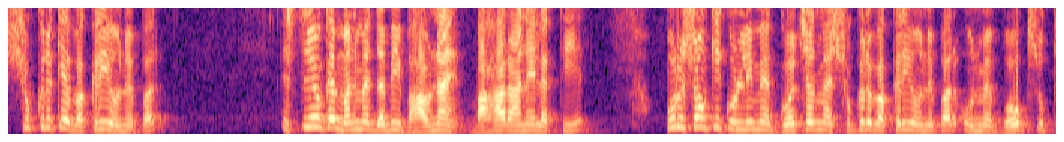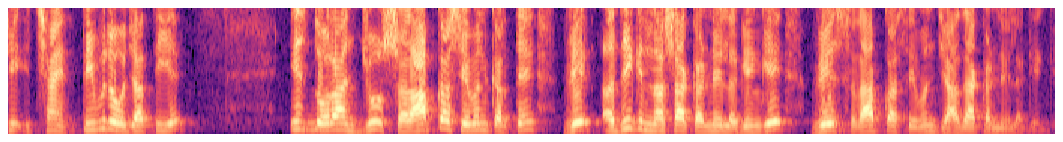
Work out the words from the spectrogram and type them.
शुक्र के वक्री होने पर स्त्रियों के मन में दबी भावनाएँ बाहर आने लगती है। पुरुषों की कुंडली में गोचर में शुक्र वक्री होने पर उनमें भोग सुख की इच्छाएँ तीव्र हो जाती है। इस दौरान जो शराब का सेवन करते हैं, वे अधिक नशा करने लगेंगे, वे शराब का सेवन ज़्यादा करने लगेंगे।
